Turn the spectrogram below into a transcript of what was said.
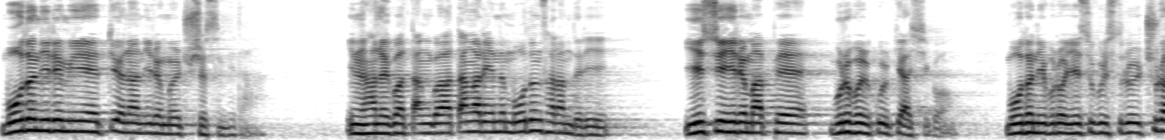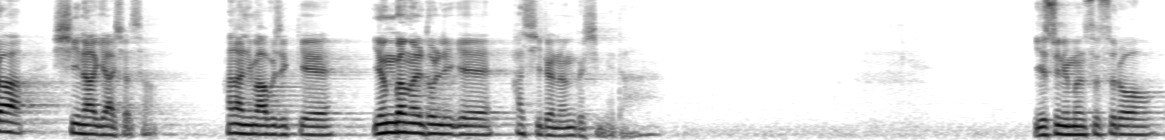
모든 이름 위에 뛰어난 이름을 주셨습니다. 이는 하늘과 땅과 땅 아래 있는 모든 사람들이 예수의 이름 앞에 무릎을 꿇게 하시고 모든 입으로 예수 그리스도를 주라 신하게 하셔서 하나님 아버지께 영광을 돌리게 하시려는 것입니다. 예수님은 스스로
